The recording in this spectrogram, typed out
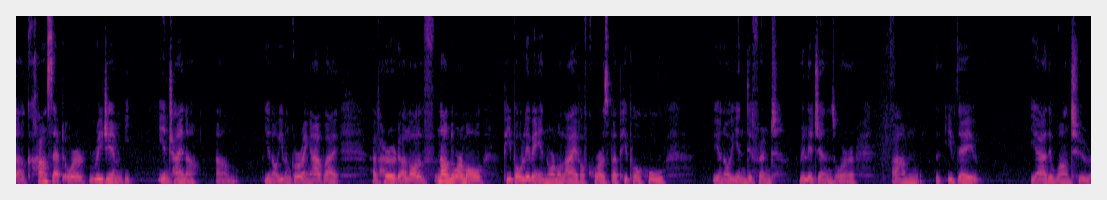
uh, concept or regime in China. Um, you know, even growing up, I I've heard a lot of not normal people living in normal life, of course, but people who, you know, in different religions or um, if they, yeah, they want to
